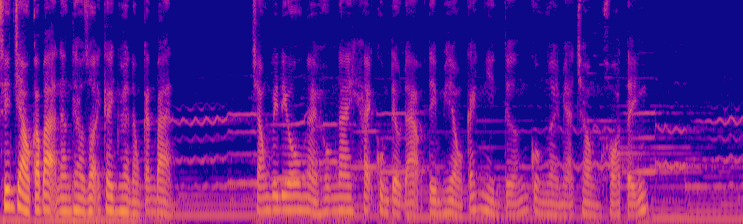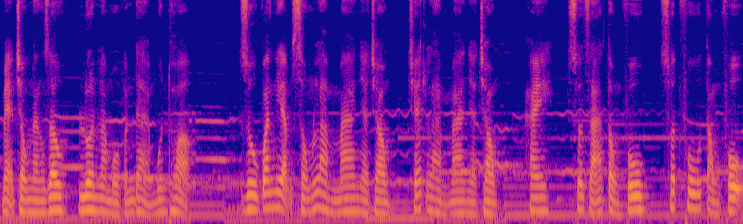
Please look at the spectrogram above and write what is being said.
Xin chào các bạn đang theo dõi kênh Huyền Đồng Căn Bản. Trong video ngày hôm nay, hãy cùng tiểu đạo tìm hiểu cách nhìn tướng của người mẹ chồng khó tính. Mẹ chồng nàng dâu luôn là một vấn đề muôn thuở. Dù quan niệm sống làm ma nhà chồng, chết làm ma nhà chồng, hay xuất giá tổng phu, xuất phu tổng phụ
